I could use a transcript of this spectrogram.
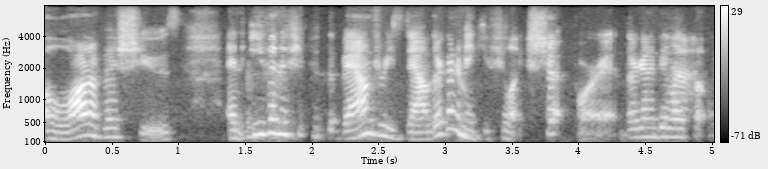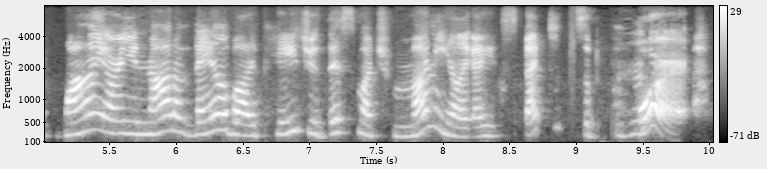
a lot of issues. And mm-hmm. even if you put the boundaries down, they're going to make you feel like shit for it. They're going to be like, why are you not available? I paid you this much money. Like, I expected support. Mm-hmm.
